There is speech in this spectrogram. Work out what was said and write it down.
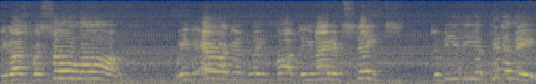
because for so long we've arrogantly thought the United States to be the epitome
